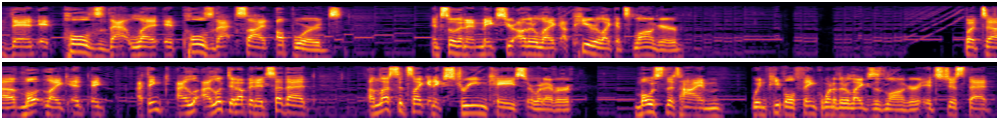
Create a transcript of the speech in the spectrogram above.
then it pulls that le- it pulls that side upwards, and so then it makes your other leg appear like it's longer. But uh, like it, it, I think I, I looked it up and it said that unless it's like an extreme case or whatever, most of the time when people think one of their legs is longer, it's just that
